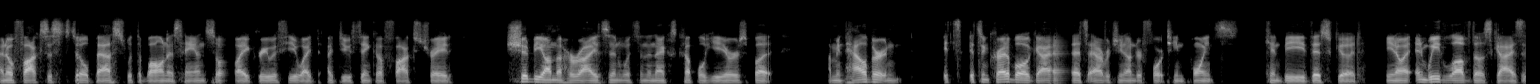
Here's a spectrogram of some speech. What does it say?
I know Fox is still best with the ball in his hands, so I agree with you. I, I do think a Fox trade should be on the horizon within the next couple years. But I mean, Haliburton, it's it's incredible a guy that's averaging under 14 points can be this good, you know. And we love those guys.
